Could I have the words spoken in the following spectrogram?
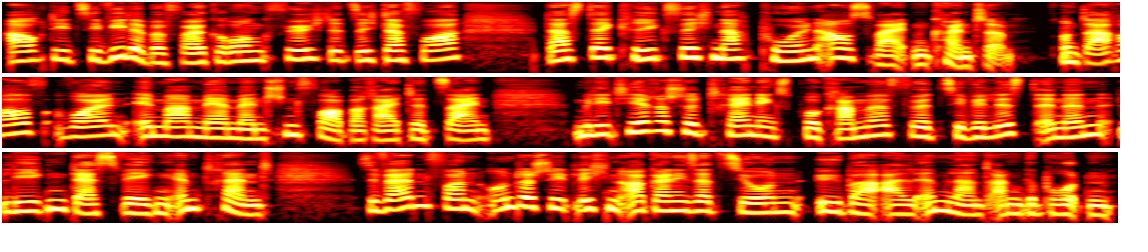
Auch die zivile Bevölkerung fürchtet sich davor, dass der Krieg sich nach Polen ausweiten könnte. Und darauf wollen immer mehr Menschen vorbereitet sein. Militärische Trainingsprogramme für Zivilistinnen liegen deswegen im Trend. Sie werden von unterschiedlichen Organisationen überall im Land angeboten.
